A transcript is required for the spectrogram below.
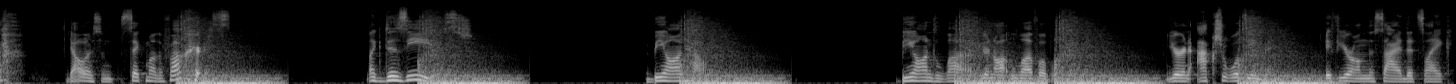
Y'all are some sick motherfuckers. Like, diseased beyond help beyond love. You're not lovable. You're an actual demon. If you're on the side that's like,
